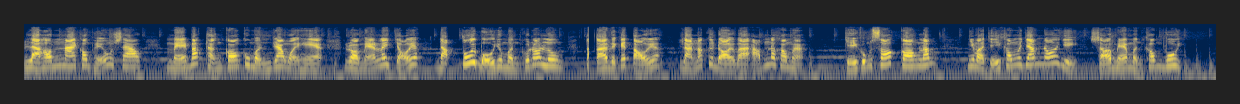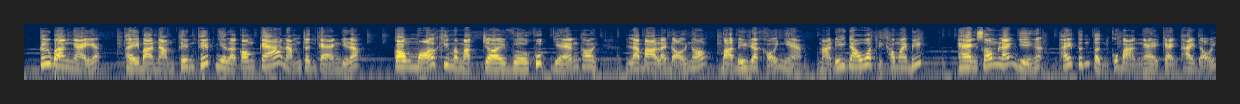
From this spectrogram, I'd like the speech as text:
là hôm nay không hiểu sao Mẹ bắt thằng con của mình ra ngoài hè Rồi mẹ lấy chổi á, đập túi bụi vô mình của nó luôn. Tại vì cái tội á, là nó cứ đòi bà ẩm nó không à. Chị cũng xót con lắm Nhưng mà chị không có dám nói gì Sợ mẹ mình không vui. Cứ ban ngày á Thì bà nằm thêm thiếp như là con cá nằm trên cạn vậy đó. Còn mỗi khi mà mặt trời vừa khuất dạng thôi Là bà lại đội nón Bà đi ra khỏi nhà Mà đi đâu á thì không ai biết. Hàng xóm láng giềng á Thấy tính tình của bà ngày càng thay đổi.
